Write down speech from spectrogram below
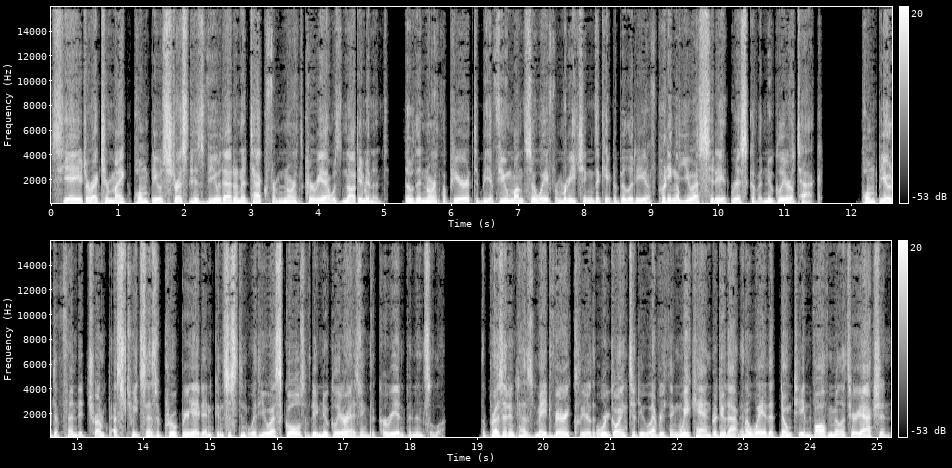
CIA Director Mike Pompeo stressed his view that an attack from North Korea was not imminent, though the North appeared to be a few months away from reaching the capability of putting a U.S. city at risk of a nuclear attack. Pompeo defended Trump's tweets as appropriate and consistent with U.S. goals of denuclearizing the Korean peninsula. The president has made very clear that we're going to do everything we can to do that in a way that don't involve military action,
